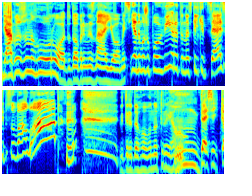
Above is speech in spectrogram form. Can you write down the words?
дякую за нагороду, добрий незнайомець. Я не можу повірити, наскільки це зіпсувало. Відредаговано 3. 10к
